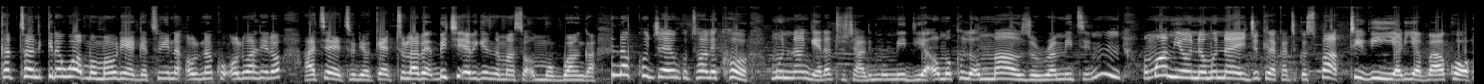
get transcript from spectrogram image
katutandikirawo mu mawulire ge tulina olunaku olwaleero ate tulyoke tulabe biki ebigenze maaso mu ggwanga enda kujjayo nkutwaleko munnange era tukyali mu media omukulu miles ramiti. Mm, omwami ono munaye jjukira kati ku spark tv yali yavaako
